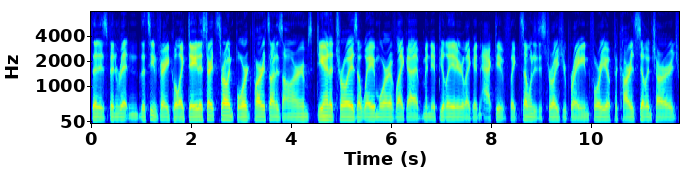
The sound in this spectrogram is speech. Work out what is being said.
that has been written that seems very cool. Like Data starts throwing Borg parts on his arms. Deanna Troi is a way more of like a manipulator, like an active, like someone who destroys your brain for you. Picard's still in charge.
